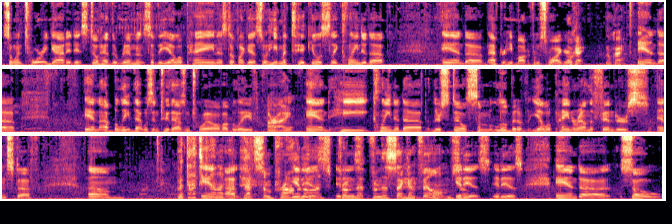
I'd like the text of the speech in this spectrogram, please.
so when Tori got it, it still had the remnants of the yellow paint and stuff like that. So he meticulously cleaned it up, and uh, after he bought it from Swigart, Okay. Okay. and uh, and I believe that was in 2012, I believe. All right. And he cleaned it up. There's still some little bit of yellow paint around the fenders and stuff. Um, But that's kind of that's some provenance it from is. the from the second film. so- It is. It is. And uh, so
